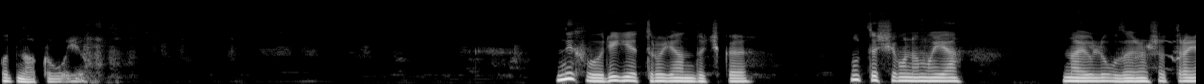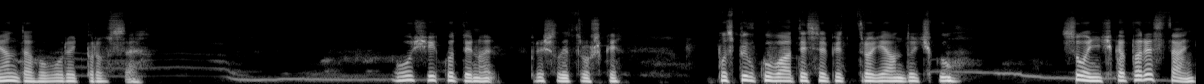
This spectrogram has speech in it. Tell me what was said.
однаковою. Не хворіє трояндочка. Ну, те, що вона моя найулюбленіша троянда, говорить про все. Ось і коти прийшли трошки поспілкуватися під трояндочку. Сонечка, перестань.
